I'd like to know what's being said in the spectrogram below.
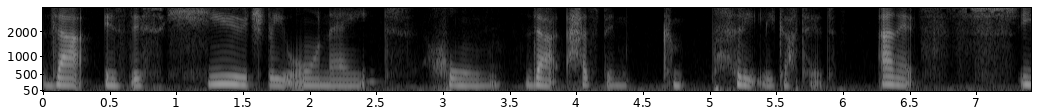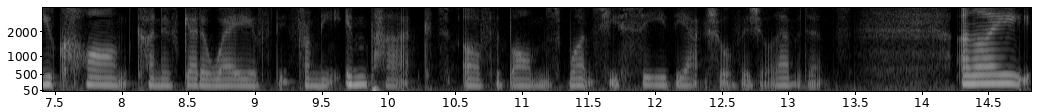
That is this hugely ornate hall that has been completely gutted, and it's you can't kind of get away the, from the impact of the bombs once you see the actual visual evidence. And I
